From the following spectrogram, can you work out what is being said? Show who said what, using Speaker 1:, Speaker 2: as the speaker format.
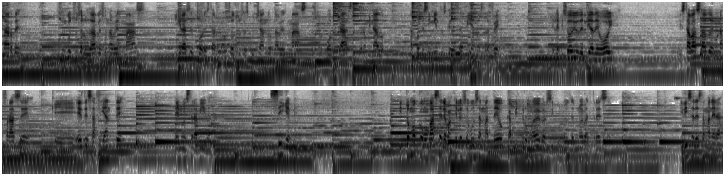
Speaker 1: tarde. Es un gusto saludarles una vez más y gracias por estar con nosotros escuchando una vez más nuestro podcast denominado Acontecimientos que desafían nuestra fe. El episodio del día de hoy está basado en una frase que es desafiante en nuestra vida. Sígueme. Y tomo como base el Evangelio según San Mateo capítulo 9 versículos del 9 al 13. Y dice de esta manera,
